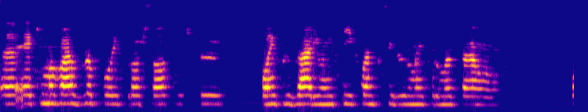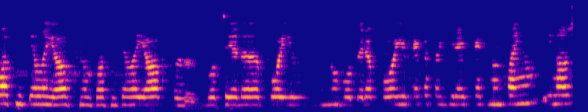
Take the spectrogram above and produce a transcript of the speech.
uh, é aqui uma base de apoio para os sócios que para o empresário em si, quando precisa de uma informação posso meter layoff, não posso meter layoff, vou ter apoio, não vou ter apoio, o que é que eu tenho direito, o que é que não tenho, e nós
